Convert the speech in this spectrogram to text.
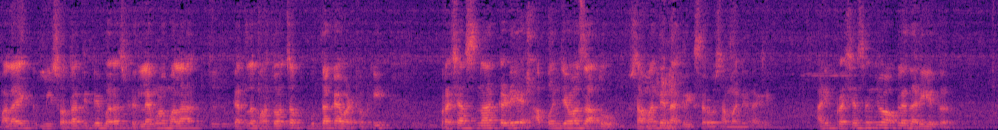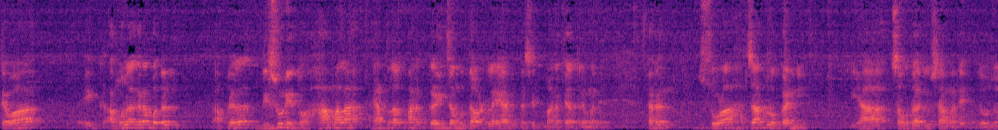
मला एक मी स्वतः तिथे बरंच फिरल्यामुळं मला त्यातला महत्त्वाचा मुद्दा काय वाटतो की प्रशासनाकडे आपण जेव्हा जातो सामान्य नागरिक सर्वसामान्य नागरिक आणि प्रशासन जेव्हा आपल्या दारी येतं तेव्हा एक आमूलाग्र बदल आपल्याला दिसून येतो. हा मला ह्यातला फार कळीचा मुद्दा वाटला या विकसित भारत यात्रेमध्ये. कारण सोळा हजार लोकांनी ह्या चौदा दिवसामध्ये जवळजवळ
